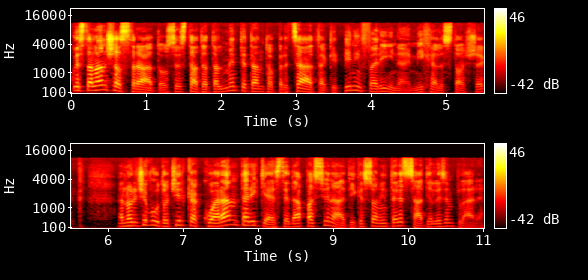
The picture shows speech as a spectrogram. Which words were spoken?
Questa Lancia Stratos è stata talmente tanto apprezzata che Pininfarina e Michael Stoschek hanno ricevuto circa 40 richieste da appassionati che sono interessati all'esemplare.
